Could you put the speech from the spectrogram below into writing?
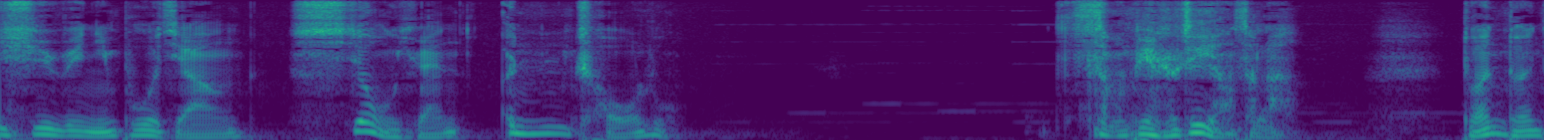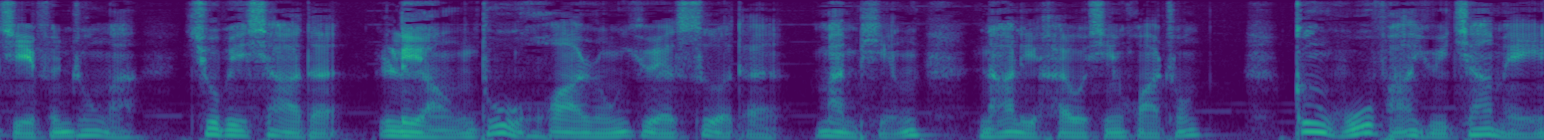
续为您播讲《校园恩仇录》。怎么变成这样子了？短短几分钟啊，就被吓得两度花容月色的曼平哪里还有心化妆，更无法与佳美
